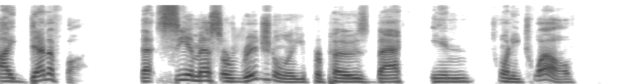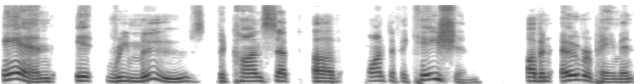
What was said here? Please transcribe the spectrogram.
identify that CMS originally proposed back in 2012. And it removes the concept of quantification of an overpayment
